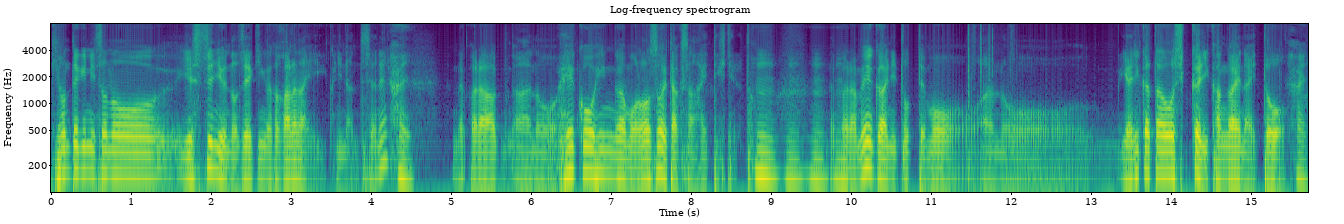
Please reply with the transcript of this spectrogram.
基本的にその輸出入の税金がかからない国なんですよね。はい。だから、あの、並行品がものすごいたくさん入ってきてると。だからメーカーにとっても、あの、やり方をしっかり考えないと、はい、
